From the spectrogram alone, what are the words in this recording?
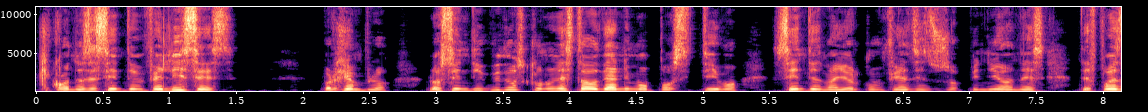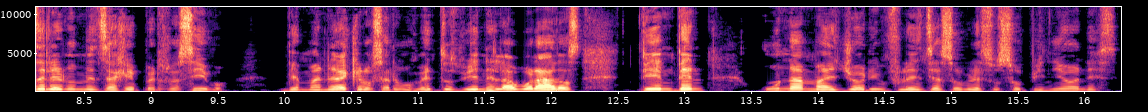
que cuando se sienten felices. Por ejemplo, los individuos con un estado de ánimo positivo sienten mayor confianza en sus opiniones después de leer un mensaje persuasivo, de manera que los argumentos bien elaborados tienden una mayor influencia sobre sus opiniones.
